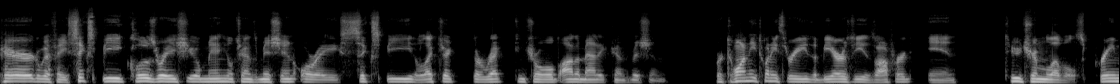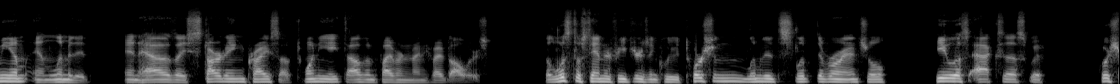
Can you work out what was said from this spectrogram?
paired with a 6 speed close ratio manual transmission or a 6 speed electric direct controlled automatic transmission. For 2023, the BRZ is offered in two trim levels premium and limited and has a starting price of $28,595. The list of standard features include Torsen limited slip differential, keyless access with push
